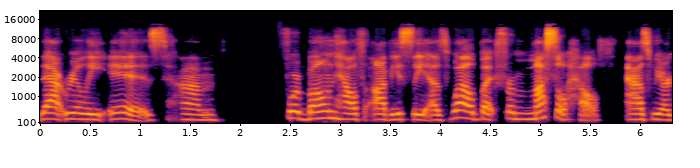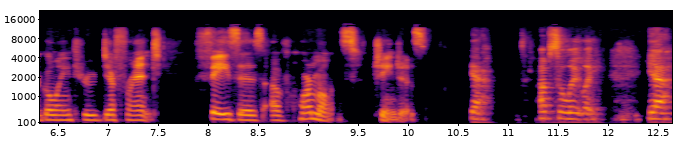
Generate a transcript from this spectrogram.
that really is um, for bone health, obviously, as well, but for muscle health as we are going through different phases of hormones changes. Yeah, absolutely yeah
